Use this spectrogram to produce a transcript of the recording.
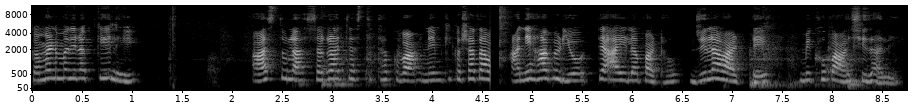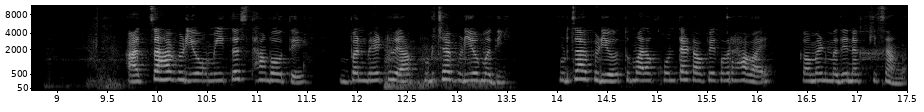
कमेंटमध्ये नक्की लिही. आज तुला सगळ्यात जास्त थकवा नेमकी कशाचा आणि हा व्हिडिओ त्या आईला पाठव जिला वाटते मी खूप आळशी झाली. आजचा हा व्हिडिओ मी इथंच थांबवते पण भेटूया पुढच्या व्हिडिओमध्ये. पुढचा व्हिडिओ तुम्हाला कोणत्या टॉपिकवर हवा आहे कमेंटमध्ये नक्की सांगा.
